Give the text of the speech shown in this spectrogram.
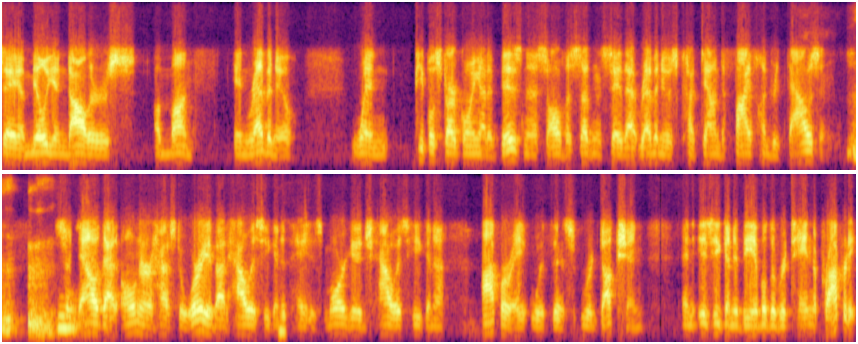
say, a million dollars a month in revenue, when people start going out of business, all of a sudden, say that revenue is cut down to 500,000. so now that owner has to worry about how is he going to pay his mortgage? How is he going to operate with this reduction? and is he going to be able to retain the property?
